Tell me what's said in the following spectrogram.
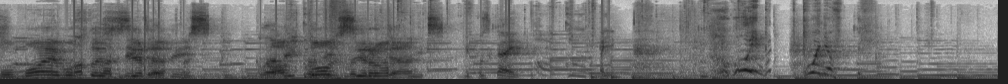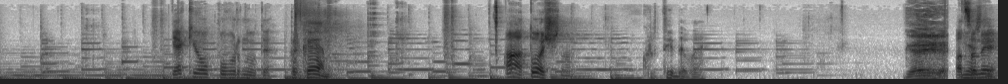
По-моему, кто здесь? Кто взорвался? Не пускай. Ой, б Поняв! Як його повернути? ПКМ. А, точно. Крути давай. Пацани.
